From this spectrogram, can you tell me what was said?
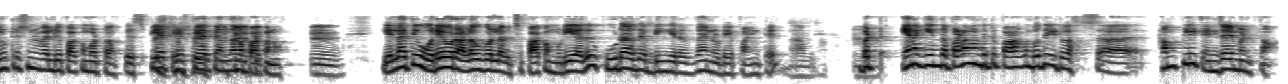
நியூட்ரிஷன் வேல்யூ பார்க்க மாட்டோம். கிறிஸ்பியா டேஸ்டியா இருக்கான்னு தானே பார்க்கணும். எல்லாத்தையும் ஒரே ஒரு அளவுகோல்ல வச்சு பார்க்க முடியாது கூடாது அப்படிங்கிறது தான் என்னுடைய பாயிண்ட் பட் எனக்கு இந்த படம் வந்துட்டு பார்க்கும்போது இட் வாஸ் கம்ப்ளீட் என்ஜாய்மெண்ட் தான்.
